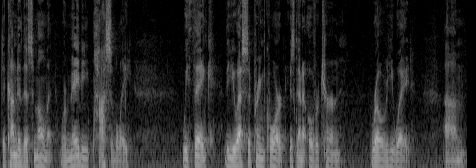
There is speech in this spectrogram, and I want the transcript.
to come to this moment where maybe, possibly, we think the U.S. Supreme Court is going to overturn Roe v. Wade. Um,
